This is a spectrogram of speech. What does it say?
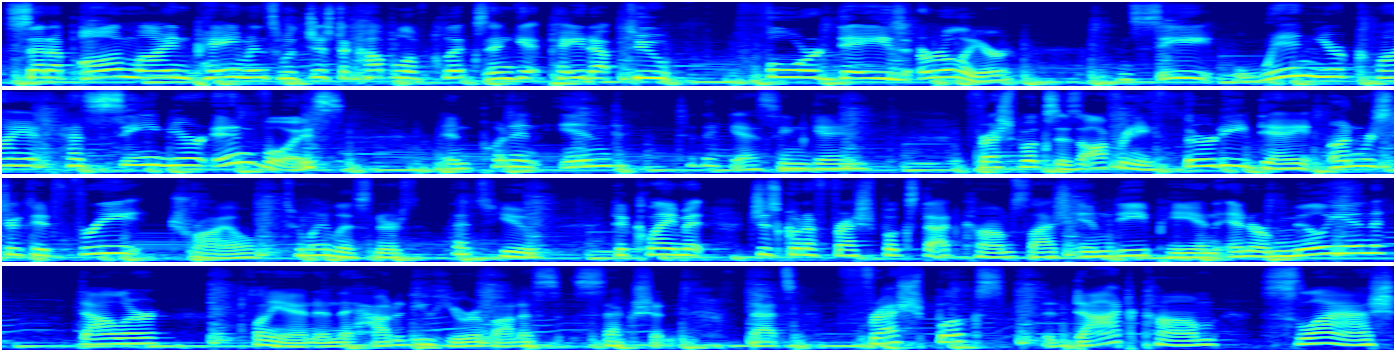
Set up online payments with just a couple of clicks and get paid up to four days earlier. And see when your client has seen your invoice and put an end to the guessing game. FreshBooks is offering a 30-day unrestricted free trial to my listeners. That's you. To claim it, just go to freshbooks.com slash MDP and enter million dollar plan in the How Did You Hear About Us section. That's freshbooks.com slash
